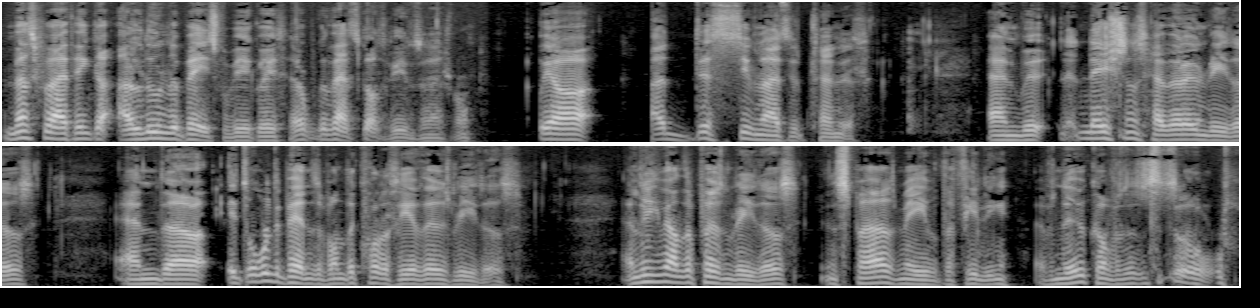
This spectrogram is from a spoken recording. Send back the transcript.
And that's where I think a, a lunar base would be a great help, because that's got to be international. We are a disunited planet, and we, nations have their own leaders, and uh, it all depends upon the quality of those leaders. And looking at the present leaders inspires me with a feeling of no confidence at all.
